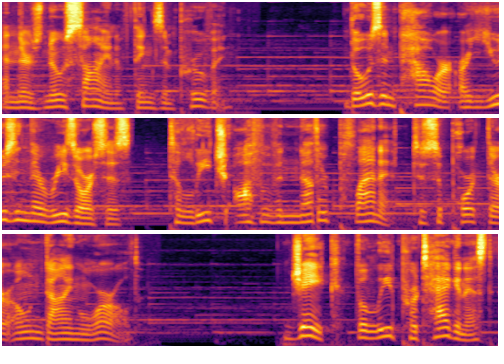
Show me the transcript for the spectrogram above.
and there's no sign of things improving. Those in power are using their resources to leech off of another planet to support their own dying world. Jake, the lead protagonist,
